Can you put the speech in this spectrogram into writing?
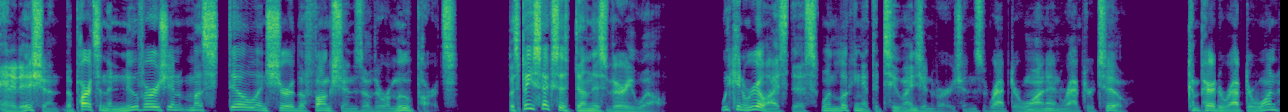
In addition, the parts in the new version must still ensure the functions of the removed parts. But SpaceX has done this very well. We can realize this when looking at the two engine versions, Raptor 1 and Raptor 2. Compared to Raptor 1,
